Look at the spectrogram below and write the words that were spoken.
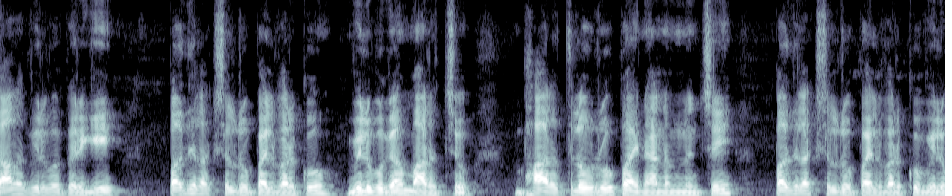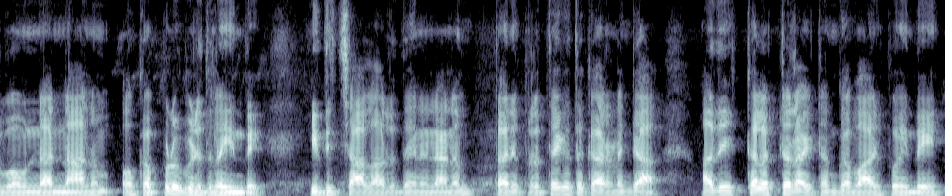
చాలా విలువ పెరిగి పది లక్షల రూపాయల వరకు విలువగా మారచ్చు. భారత్లో రూపాయి నాణం నుంచి పది లక్షల రూపాయల వరకు విలువ ఉన్న నాణం ఒకప్పుడు విడుదలైంది. ఇది చాలా అరుదైన నాణం. దాని ప్రత్యేకత కారణంగా అది కలెక్టర్ ఐటమ్గా మారిపోయింది.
